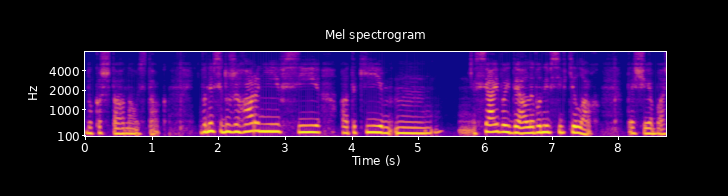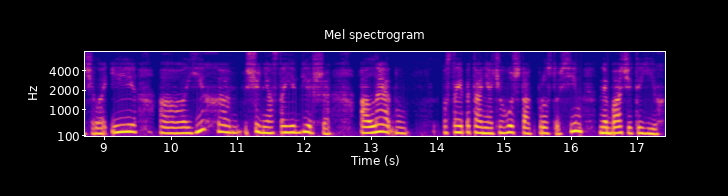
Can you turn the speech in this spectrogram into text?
до каштана. Ось так. Вони всі дуже гарні, всі а, такі сяйво йде, але вони всі в тілах, те, що я бачила. І а, їх е, щодня стає більше. Але ну, постає питання, чого ж так просто всім не бачити їх?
